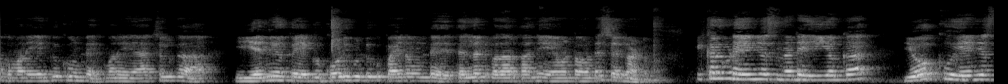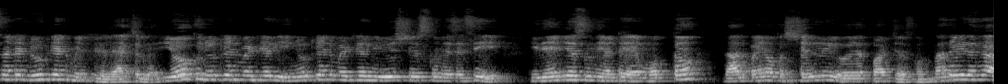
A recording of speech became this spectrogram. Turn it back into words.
ఒక మన ఎగ్గుకు ఉండే మన యాక్చువల్గా ఈ ఎన్ని యొక్క ఎగ్గు కోడిగుడ్డుకు పైన ఉండే తెల్లని పదార్థాన్ని ఏమంటాం అంటే షెల్ అంటున్నాం. ఇక్కడ కూడా ఏం చేస్తుందంటే ఈ యొక్క యోక్ ఏం చేస్తుందంటే న్యూట్రియంట్ మెటీరియల్ యాక్చువల్గా. యోక్ న్యూట్రియంట్ మెటీరియల్ ఈ న్యూట్రియంట్ మెటీరియల్ని యూజ్ చేసుకునేసేసి ఇది ఏం చేస్తుంది అంటే మొత్తం దానిపైన ఒక షెల్ని ఏర్పాటు చేసుకుంటుంది. అదే విధంగా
